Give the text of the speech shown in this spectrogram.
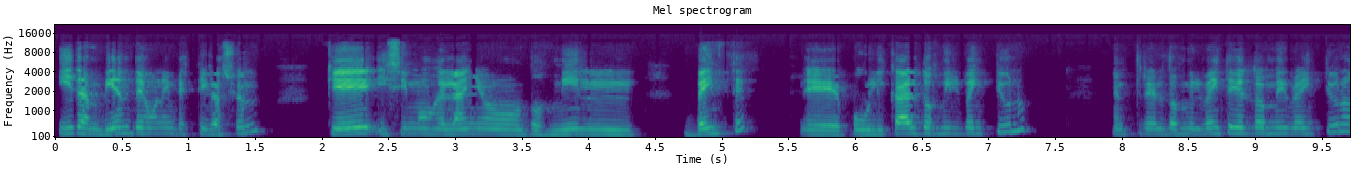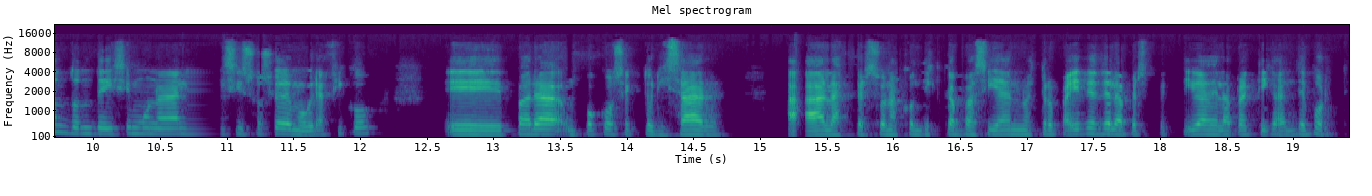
Y también de una investigación que hicimos el año 2020, publicada el 2021, entre el 2020 y el 2021, en donde hicimos un análisis sociodemográfico eh, para un poco sectorizar a las personas con discapacidad en nuestro país desde la perspectiva de la práctica del deporte.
